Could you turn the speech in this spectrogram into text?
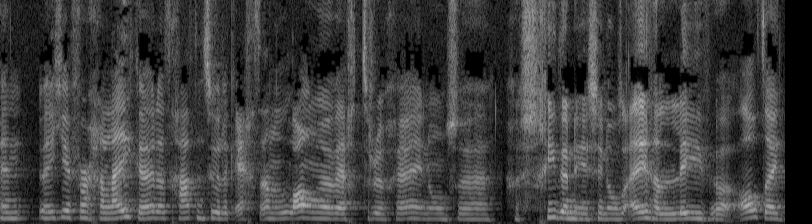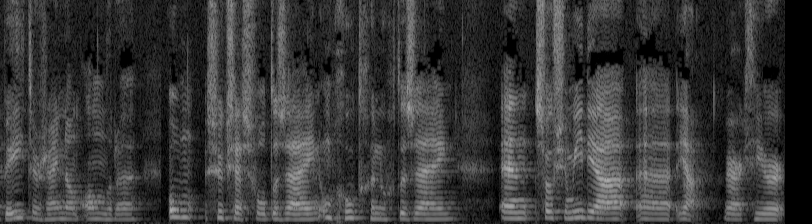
En weet je, vergelijken, dat gaat natuurlijk echt een lange weg terug hè, in onze geschiedenis, in ons eigen leven. Altijd beter zijn dan anderen. Om succesvol te zijn, om goed genoeg te zijn. En social media uh, ja, werkt hier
